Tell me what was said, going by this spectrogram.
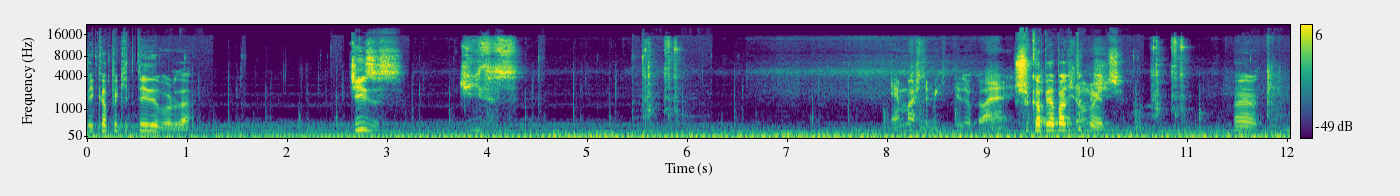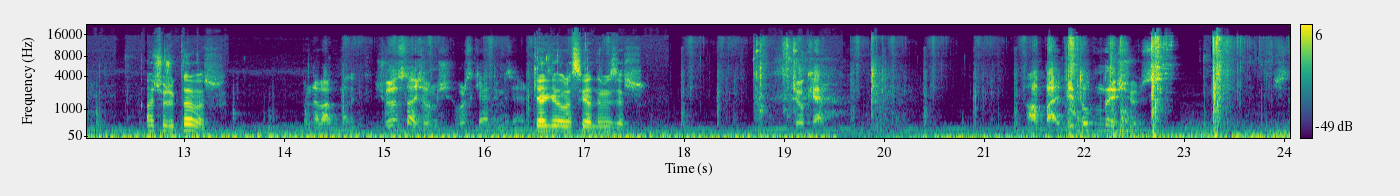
Bir kapı kilitliydi burada. Jesus. Jesus. En başta mı gittiydi o kadar? Aynen. Şu kapıya baktık mı hiç? He. Ha çocuklar var. Buna bakmadık. Şurası da açılmış. Burası geldiğimiz yer. Gel gel orası geldiğimiz yer. Joker. Alpay bir toplumda yaşıyoruz. İşte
